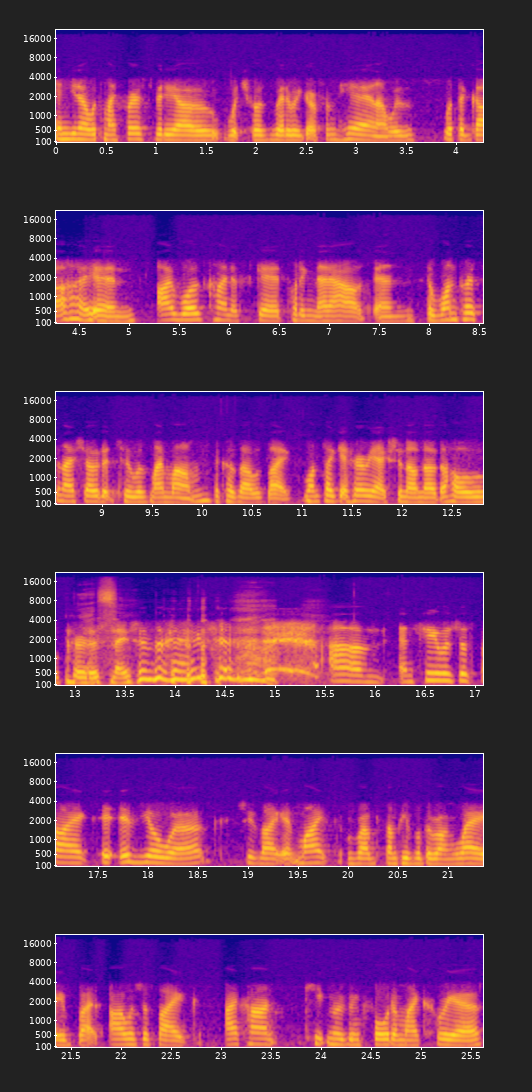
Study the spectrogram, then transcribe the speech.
And, you know, with my first video, which was Where Do We Go From Here? And I was with a guy and I was kind of scared putting that out and the one person I showed it to was my mum because I was like once I get her reaction I'll know the whole Kurdish yes. nation's reaction um, and she was just like it is your work she's like it might rub some people the wrong way but I was just like I can't keep moving forward in my career,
